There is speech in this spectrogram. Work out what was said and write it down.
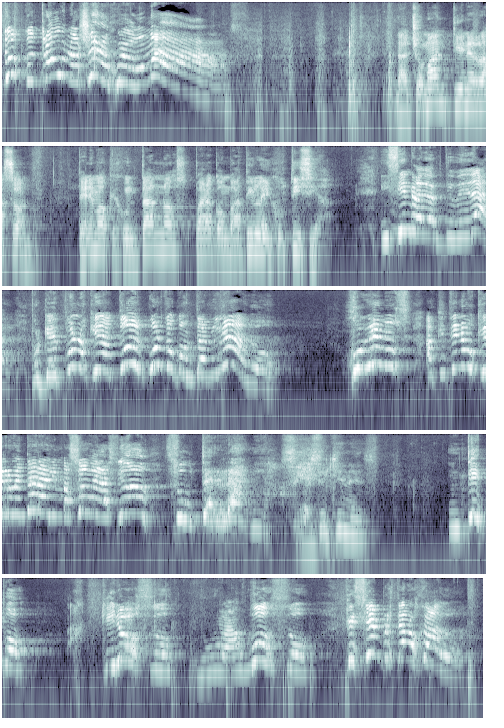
¡Dos contra uno! ¡Yo no juego más! Nacho Man tiene razón. Tenemos que juntarnos para combatir la injusticia. Y sin radioactividad, porque después nos queda todo el cuarto contaminado. Juguemos a que tenemos que reventar al invasor de la ciudad subterránea. Sí, ese quién es. Un tipo asqueroso, baboso, que siempre está enojado.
